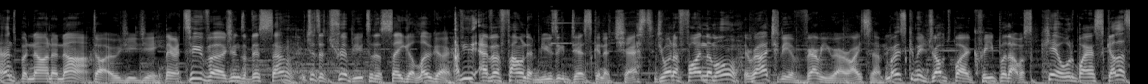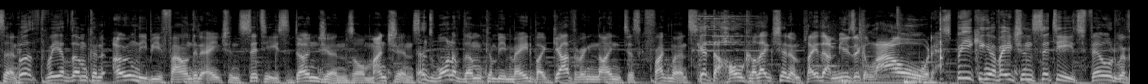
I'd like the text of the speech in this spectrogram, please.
and banana.ogg. There are two versions of this sound, which is a tribute to the Sega logo. Have you ever found a music disc in a chest? Do you want to find them all? They're actually a very rare item. Most can be dropped by a creeper that was killed by a skeleton, but three of them can only be found in ancient cities, dungeons, or mansions, and one of them can be made by gathering nine disc fragments. Get the whole collection and play that music loud! Speaking of ancient cities filled with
